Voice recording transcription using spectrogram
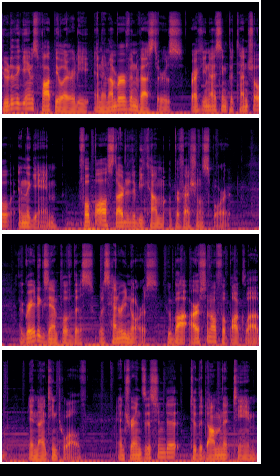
Due to the game's popularity and a number of investors recognizing potential in the game, football started to become a professional sport. A great example of this was Henry Norris, who bought Arsenal Football Club in 1912 and transitioned it to the dominant team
